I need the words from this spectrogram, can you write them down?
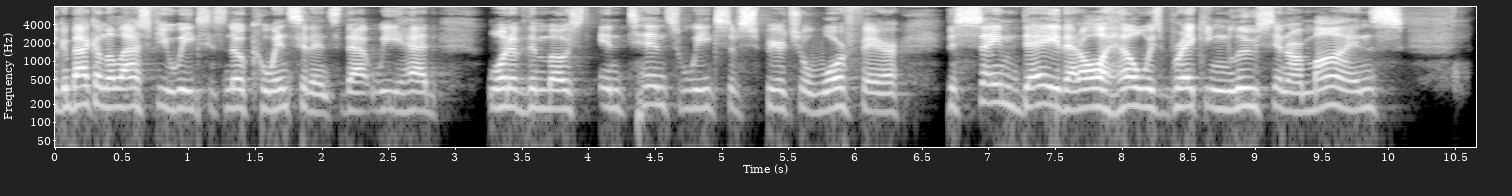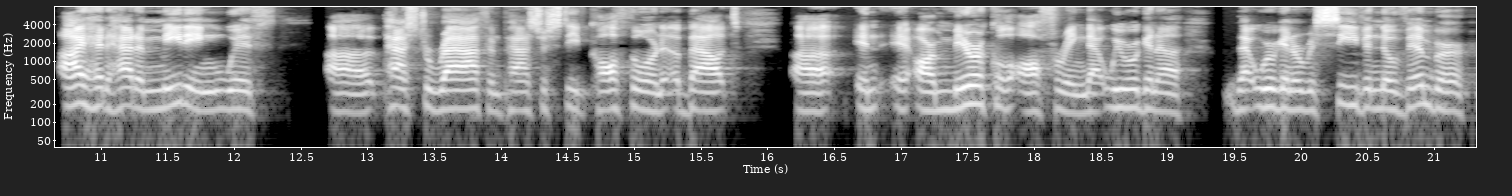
Looking back on the last few weeks, it's no coincidence that we had one of the most intense weeks of spiritual warfare. The same day that all hell was breaking loose in our minds, I had had a meeting with uh, Pastor Raff and Pastor Steve Cawthorn about uh, in, in our miracle offering that we were gonna that we we're gonna receive in November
